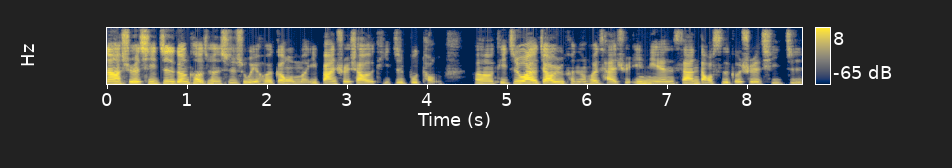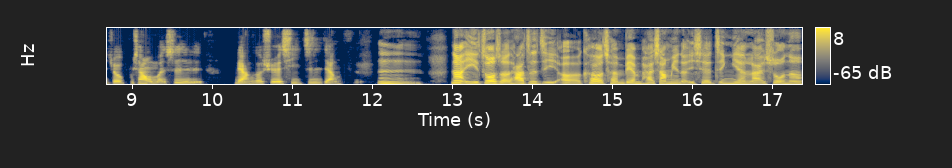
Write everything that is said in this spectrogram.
那学期制跟课程时数也会跟我们一般学校的体制不同，呃，体制外的教育可能会采取一年三到四个学期制，就不像我们是。两个学期制这样子，嗯，那以作者他自己呃课程编排上面的一些经验来说呢，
